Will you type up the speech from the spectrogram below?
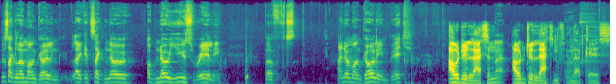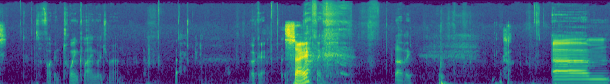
Just like low Mongolian, like it's like no of no use really. But f- I know Mongolian, bitch. I would do Latin. La- I would do Latin in that case. It's a fucking twink language, man. Okay, Sorry. nothing, nothing. Um,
